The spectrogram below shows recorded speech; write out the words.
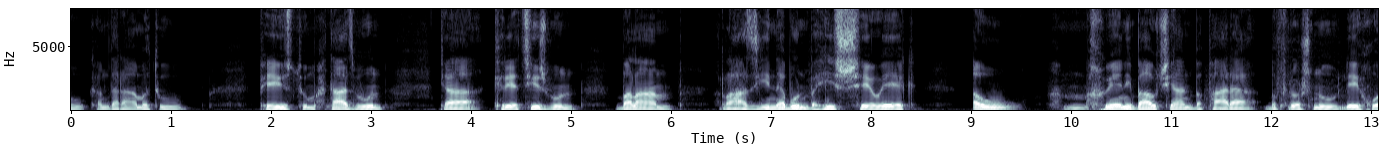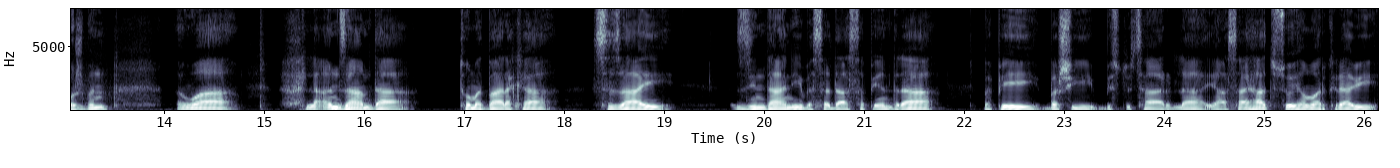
و کەم دەرامەت و پێویست و محتاج بوون کە کرێچیش بوون بەڵام ڕازی نەبوون بە هیچ شێوەیەک ئەو خوێنی باوکیان بە پارە بفرۆشن و لێی خۆش بن و لە ئەنجامدا تۆمەتبارەکە سزای زیندانی بە سەدا سەپێنرا بە پێی بەشی 24 لە یاسای هاتوچۆی هەموارکراوی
